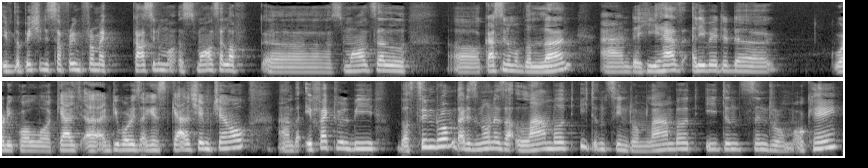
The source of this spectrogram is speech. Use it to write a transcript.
if the patient is suffering from a carcinoma, a small cell of uh, small cell uh, carcinoma of the lung and he has elevated uh, what do you call uh, cal- antibodies against calcium channel. And the effect will be the syndrome that is known as a Lambert-Eaton syndrome. Lambert-Eaton syndrome okay?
